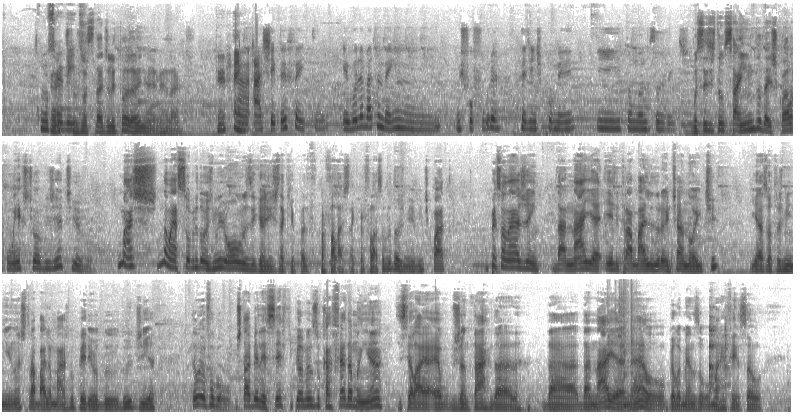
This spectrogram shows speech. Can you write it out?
Com um é, sorvete. Estamos numa cidade litorânea, é verdade. Perfeito. Ah, achei perfeito. Eu vou levar também um, uns fofura pra gente comer e tomando sorvete. Vocês estão saindo da escola com este objetivo. Mas não é sobre 2011 que a gente está aqui para falar, a gente está aqui para falar sobre 2024. O personagem da Naya, ele trabalha durante a noite e as outras meninas trabalham mais no período do, dia. Então eu vou estabelecer que pelo menos o café da manhã, que sei lá, é, é o jantar da, da, da Naya, né? Ou pelo menos uma refeição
